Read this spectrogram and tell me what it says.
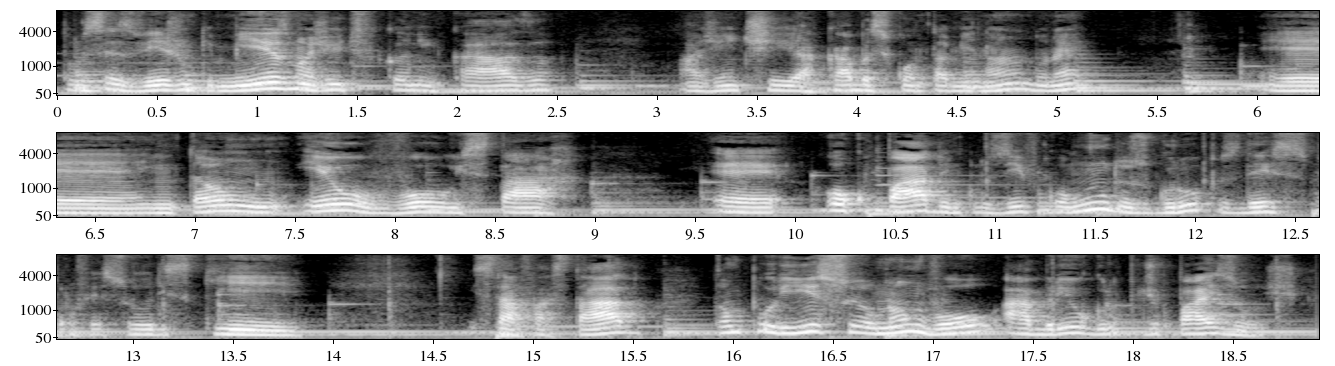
Então vocês vejam que mesmo a gente ficando em casa, a gente acaba se contaminando, né? É, então eu vou estar é, ocupado, inclusive, com um dos grupos desses professores que está afastado. Então por isso eu não vou abrir o grupo de pais hoje.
